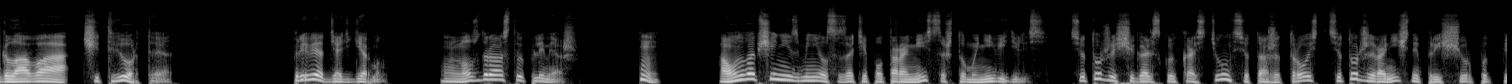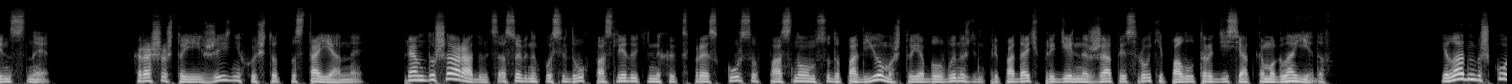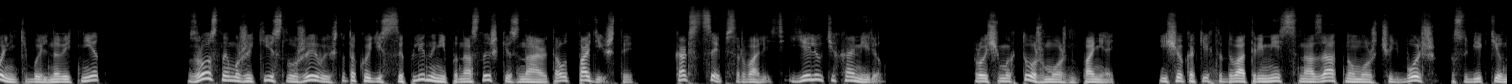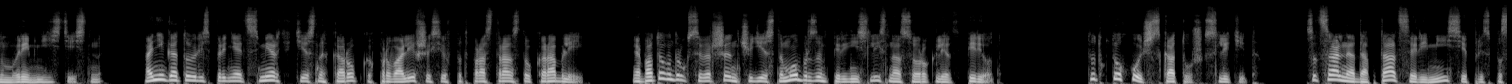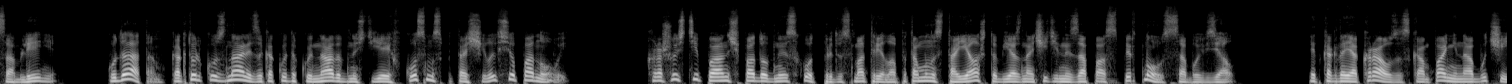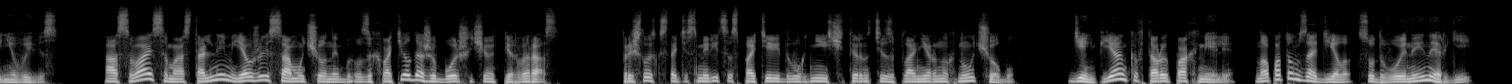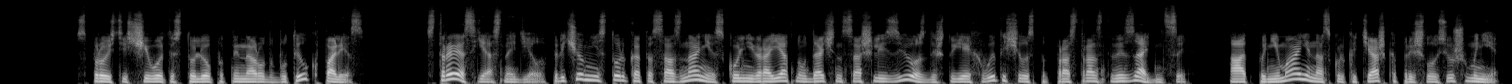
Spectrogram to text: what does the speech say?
Глава четвертая. «Привет, дядь Герман». «Ну, здравствуй, племяш». «Хм, а он вообще не изменился за те полтора месяца, что мы не виделись. Все тот же щегольской костюм, все та же трость, все тот же ироничный прищур под пенсне. Хорошо, что есть в жизни хоть что-то постоянное. Прям душа радуется, особенно после двух последовательных экспресс-курсов по основам судоподъема, что я был вынужден преподать в предельно сжатые сроки полутора десяткам аглоедов. И ладно бы школьники были, но ведь нет. Взрослые мужики, служивые, что такое дисциплина, не понаслышке знают, а вот поди ж ты. Как с цепи сорвались, еле утихомирил. Впрочем, их тоже можно понять. Еще каких-то 2-3 месяца назад, ну, может, чуть больше, по субъективному времени, естественно, они готовились принять смерть в тесных коробках провалившихся в подпространство кораблей, а потом вдруг совершенно чудесным образом перенеслись на 40 лет вперед. Тут кто хочет с катушек слетит. Социальная адаптация, ремиссия, приспособление. Куда там? Как только узнали, за какой такой надобностью я их в космос потащил, и все по новой. Хорошо Степаныч подобный исход предусмотрел, а потому настоял, чтобы я значительный запас спиртного с собой взял. Это когда я Крауза с компании на обучение вывез. А с Вайсом и остальными я уже и сам ученый был, захватил даже больше, чем в первый раз. Пришлось, кстати, смириться с потерей двух дней из 14 запланированных на учебу. День пьянка, второй похмелье. Ну а потом за дело, с удвоенной энергией. Спросите, с чего это столь опытный народ в бутылку полез? Стресс, ясное дело, причем не столько от осознания, сколь невероятно удачно сошлись звезды, что я их вытащил из-под пространственной задницы, а от понимания, насколько тяжко пришлось уж мне.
